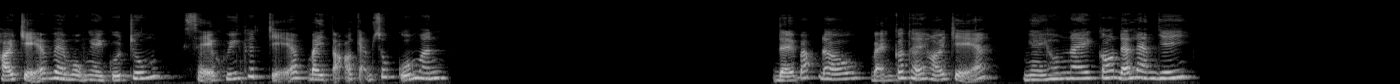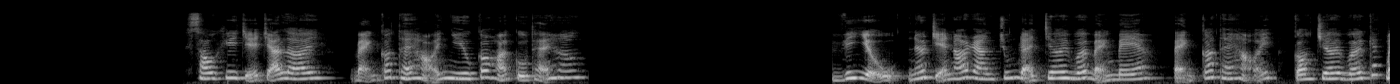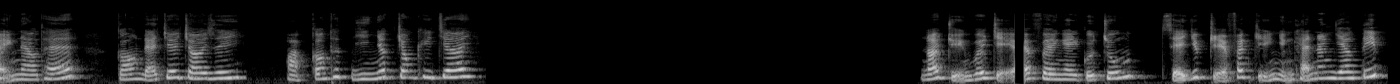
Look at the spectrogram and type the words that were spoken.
hỏi trẻ về một ngày của chúng sẽ khuyến khích trẻ bày tỏ cảm xúc của mình. Để bắt đầu, bạn có thể hỏi trẻ, ngày hôm nay con đã làm gì? Sau khi trẻ trả lời, bạn có thể hỏi nhiều câu hỏi cụ thể hơn. Ví dụ, nếu trẻ nói rằng chúng đã chơi với bạn bè, bạn có thể hỏi, con chơi với các bạn nào thế? Con đã chơi trò gì? Hoặc con thích gì nhất trong khi chơi? Nói chuyện với trẻ về ngày của chúng sẽ giúp trẻ phát triển những khả năng giao tiếp.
